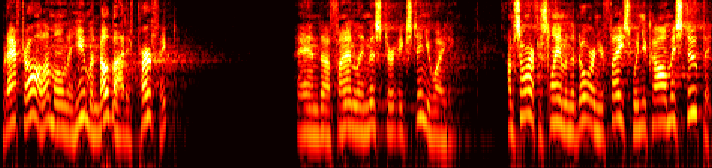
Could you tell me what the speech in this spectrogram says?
but after all, I'm only human. Nobody's perfect. And uh, finally, Mr. Extenuating. I'm sorry for slamming the door in your face when you call me stupid.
